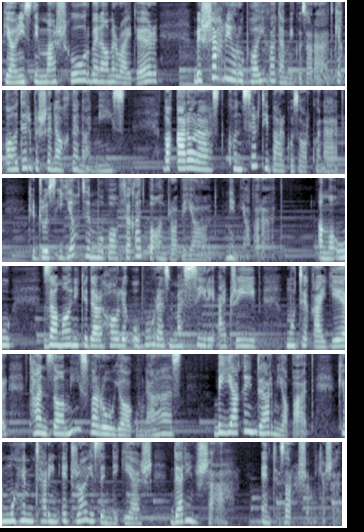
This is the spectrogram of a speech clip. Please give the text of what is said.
پیانیستی مشهور به نام رایدر به شهری اروپایی قدم می‌گذارد که قادر به شناختن آن نیست و قرار است کنسرتی برگزار کند که جزئیات موافقت با آن را به یاد نمیآورد. اما او زمانی که در حال عبور از مسیری عجیب، متغیر، تنظامیز و رویاگونه است، به یقین در میابد که مهمترین اجرای زندگیش در این شهر انتظارش را می‌کشد.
